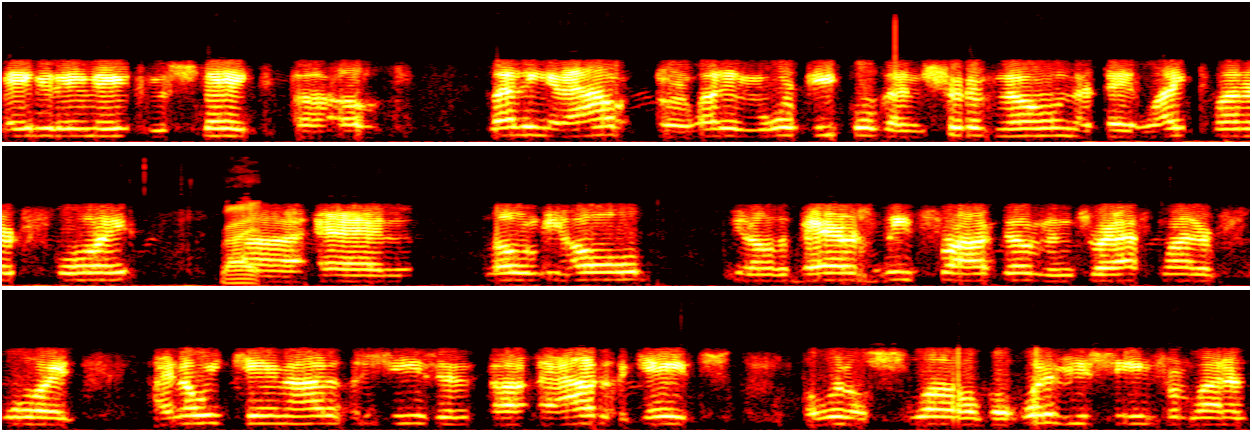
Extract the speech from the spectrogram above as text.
Maybe they made the mistake uh, of letting it out or letting more people than should have known that they liked Leonard Floyd. right. Uh, and lo and behold, you know, the Bears leapfrogged them and draft Leonard Floyd. I know he came out of the season, uh, out of the gates a little slow, but what have you seen from Leonard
